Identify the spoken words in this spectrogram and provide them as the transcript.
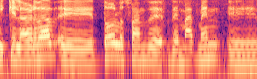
Y que la verdad, eh, todos los fans de, de Mad Men, eh,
